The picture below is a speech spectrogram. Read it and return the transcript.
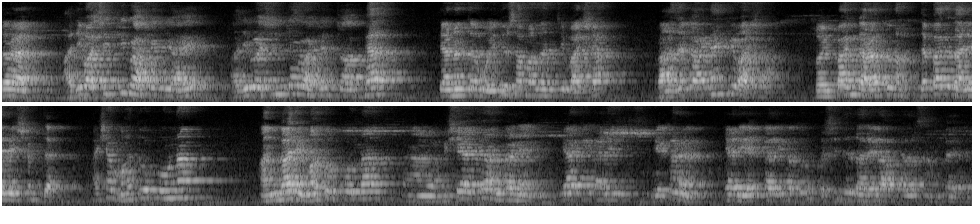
तर आदिवासींची भाषा जी आहे आदिवासींच्या भाषेचा अभ्यास त्यानंतर वैद्य समाजांची भाषा राजकारण्यांची भाषा स्वयंपाकघरातून हद्दपार झालेले शब्द अशा महत्त्वपूर्ण अंगाने महत्त्वपूर्ण विषयाच्या अंगाने. या ठिकाणी लेखन या नियतकालिकातून प्रसिद्ध झालेलं आपल्याला सांगता येतं.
